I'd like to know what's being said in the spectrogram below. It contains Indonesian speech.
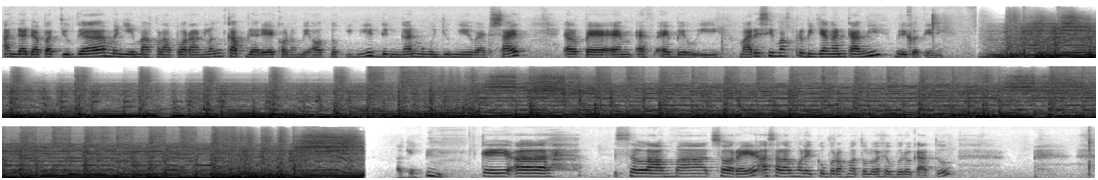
Anda dapat juga menyimak laporan lengkap dari Economy Outlook ini dengan mengunjungi website LPM FEBUI. Mari simak perbincangan kami berikut ini. Oke, uh, selamat sore. Assalamualaikum warahmatullahi wabarakatuh.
